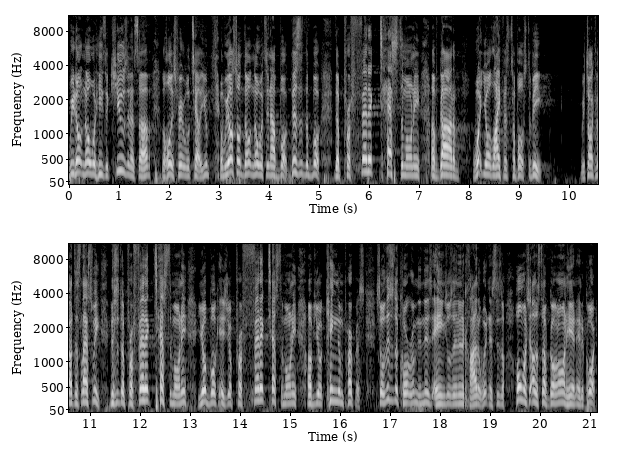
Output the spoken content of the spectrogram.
we don't know what He's accusing us of. The Holy Spirit will tell you. And we also don't know what's in our book. This is the book, the prophetic testimony of God of what your life is supposed to be. We talked about this last week. This is the prophetic testimony. Your book is your prophetic testimony of your kingdom purpose. So this is the courtroom, and there's angels, and then a cloud of witnesses, a whole bunch of other stuff going on here in, the court.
